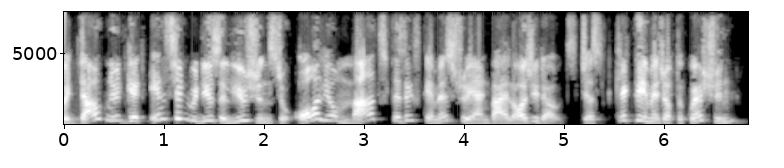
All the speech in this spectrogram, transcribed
With Doubtnut, get instant video solutions to all your maths, physics, chemistry, and biology doubts. Just click the image of the question,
